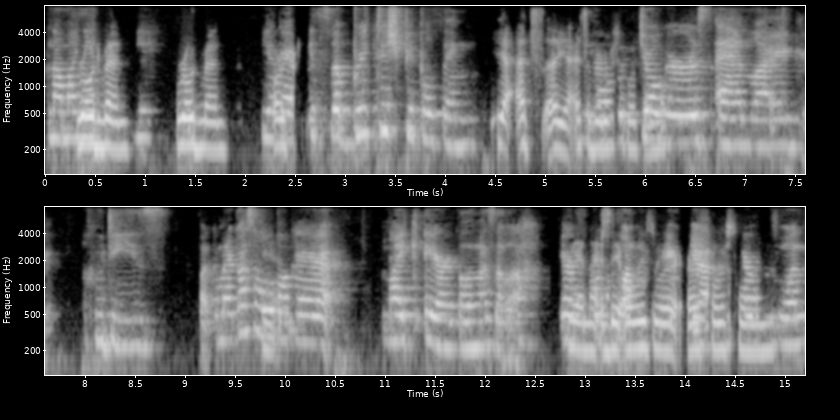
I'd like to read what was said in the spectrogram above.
namanya. Roadman. Roadman. Yeah, or, okay. it's a British people thing. Yeah, it's uh, yeah, it's a British people joggers thing. and like hoodies. But mereka selalu yeah. pakai Nike Air kalau nggak salah. Air yeah, Force they One. always wear Air yeah, Force One. Air Force One.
